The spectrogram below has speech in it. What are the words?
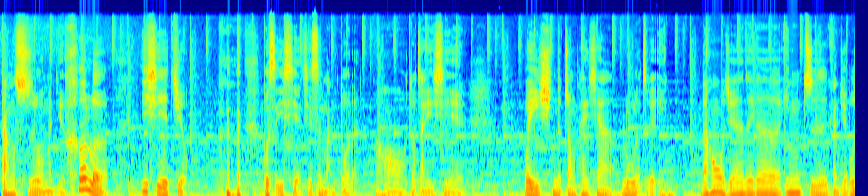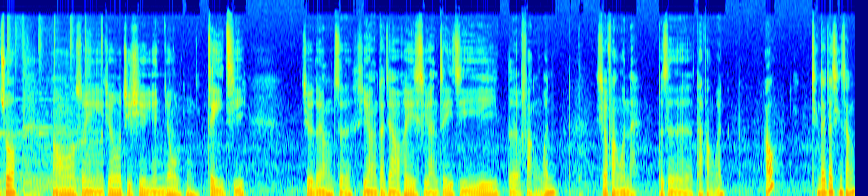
当时我们也喝了一些酒，呵 呵不是一些，其实蛮多的，然后都在一些微醺的状态下录了这个音。然后我觉得这个音质感觉不错，然后所以就继续沿用这一集，就这样子。希望大家会喜欢这一集的访问，小访问呢，不是大访问。好，请大家欣赏。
